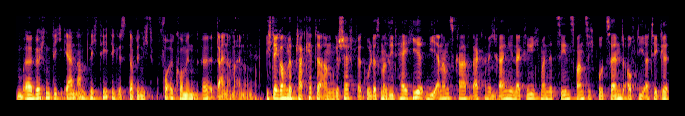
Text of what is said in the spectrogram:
äh, wöchentlich ehrenamtlich tätig ist. Da bin ich vollkommen äh, deiner Meinung. Ich denke auch eine Plakette am Geschäft wäre cool, dass man sieht, hey, hier die Ehrenamtskarte, da kann ich reingehen, da kriege ich meine 10, 20 Prozent Prozent auf die Artikel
